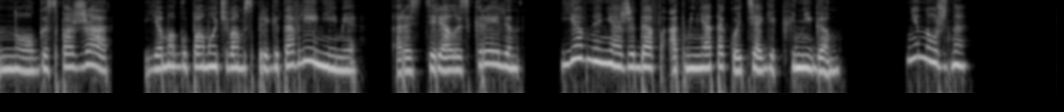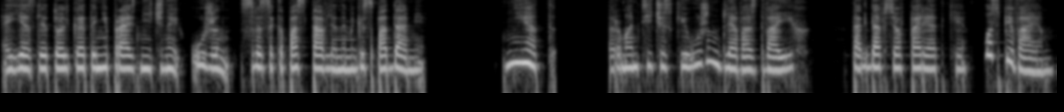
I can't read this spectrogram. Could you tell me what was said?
«Но, госпожа, я могу помочь вам с приготовлениями», — растерялась Крейлин, явно не ожидав от меня такой тяги к книгам. «Не нужно. Если только это не праздничный ужин с высокопоставленными господами». «Нет, романтический ужин для вас двоих. Тогда все в порядке. Успеваем».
